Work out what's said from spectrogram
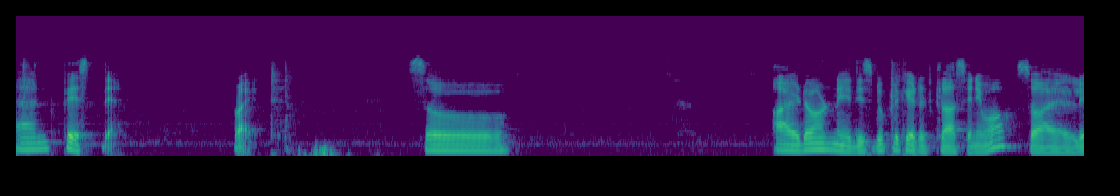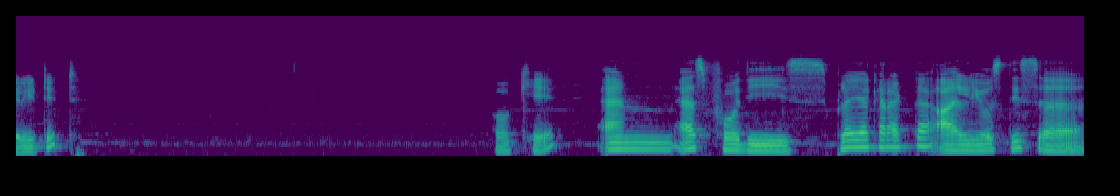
and paste them. Right. So I don't need this duplicated class anymore. So I'll delete it. Okay and as for this player character I'll use this uh,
